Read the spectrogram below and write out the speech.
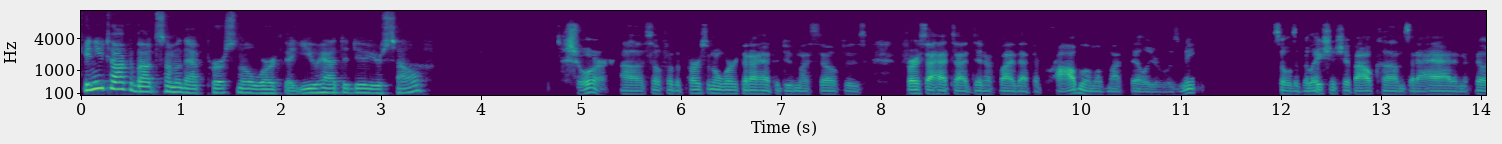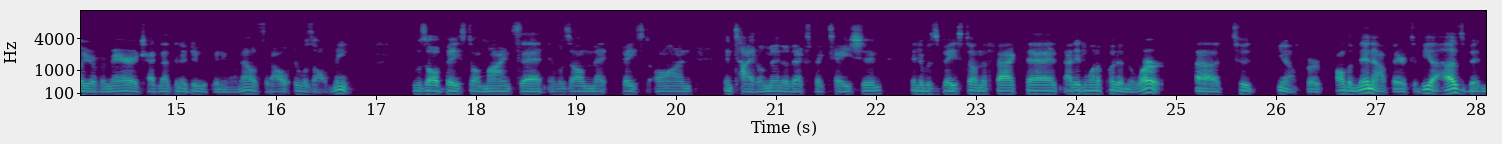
Can you talk about some of that personal work that you had to do yourself? Sure. Uh, so for the personal work that I had to do myself is first I had to identify that the problem of my failure was me. So the relationship outcomes that I had and the failure of a marriage had nothing to do with anyone else. It all it was all me. It was all based on mindset. It was all met, based on entitlement of expectation, and it was based on the fact that I didn't want to put in the work. Uh, to you know, for all the men out there, to be a husband,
